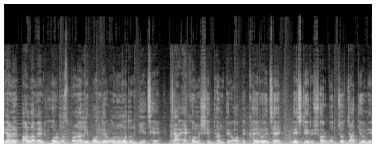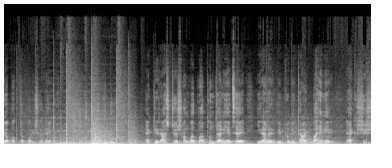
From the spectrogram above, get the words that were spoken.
ইরানের পার্লামেন্ট হরমুজ প্রণালী বন্ধের অনুমোদন দিয়েছে, যা এখন সিদ্ধান্তের অপেক্ষায় রয়েছে দেশটির সর্বোচ্চ জাতীয় নিরাপত্তা পরিষদে। একটি রাষ্ট্রীয় সংবাদ মাধ্যম জানিয়েছে, ইরানের বিপ্লবী গার্ড বাহিনীর এক শীর্ষ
